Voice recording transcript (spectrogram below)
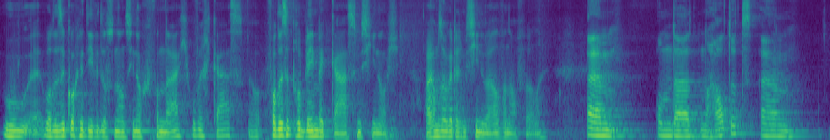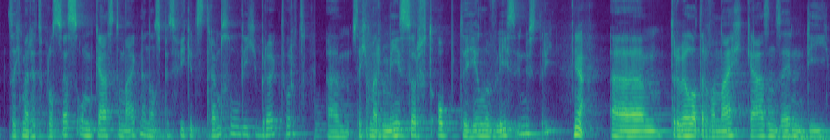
hoe, wat is de cognitieve dissonantie nog vandaag over kaas? Of wat is het probleem bij kaas misschien nog? Waarom zou je er misschien wel van af willen? Ehm, omdat nog altijd ehm, zeg maar het proces om kaas te maken, en dan specifiek het stremsel die gebruikt wordt, ehm, zeg maar meesurft op de hele vleesindustrie. Ja. Ehm, terwijl dat er vandaag kazen zijn die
